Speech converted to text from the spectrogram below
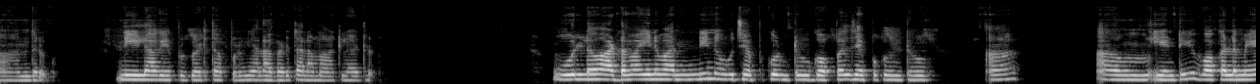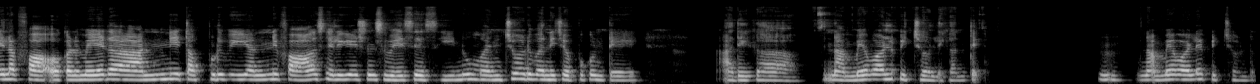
అందరూ. నీలాగా ఎప్పుడు పెడితే అప్పుడు ఎలా పెడితే అలా మాట్లాడరు. ఊళ్ళో అడ్డమైనవన్నీ నువ్వు చెప్పుకుంటూ గొప్పలు చెప్పుకుంటూ ఏంటి? ఒకళ్ళ మీద ఫా ఒకళ్ళ మీద అన్ని తప్పుడువి అన్ని ఫాల్స్ ఎలిగేషన్స్ వేసేసి నువ్వు మంచోడివని చెప్పుకుంటే అదిగా నమ్మేవాళ్ళు పిచ్చోళ్ళు ఇక అంతే. నమ్మేవాళ్ళే పిచ్చోళ్ళు.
